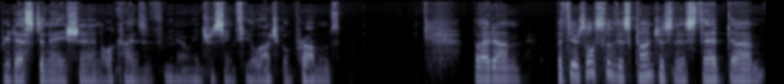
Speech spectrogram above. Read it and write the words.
predestination, all kinds of you know interesting theological problems. But um, but there's also this consciousness that um,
